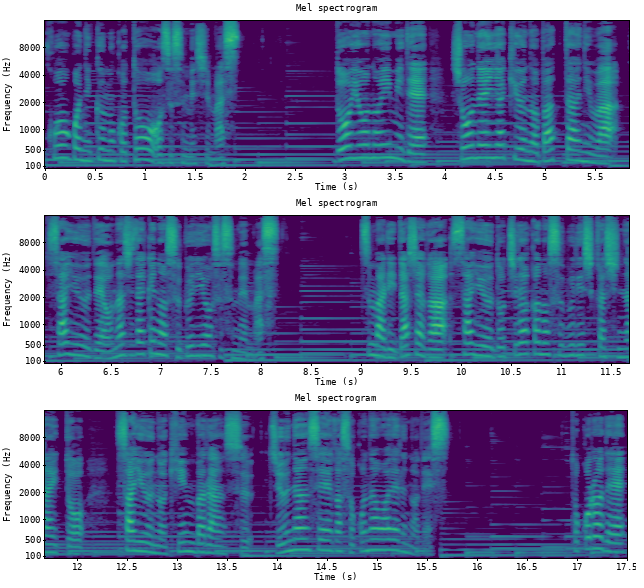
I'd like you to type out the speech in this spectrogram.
交互に組むことをお勧めします。同様の意味で少年野球のバッターには左右で同じだけの素振りを進めます。つまり打者が左右どちらかの素振りしかしないと左右の筋バランス柔軟性が損なわれるのです。ところで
